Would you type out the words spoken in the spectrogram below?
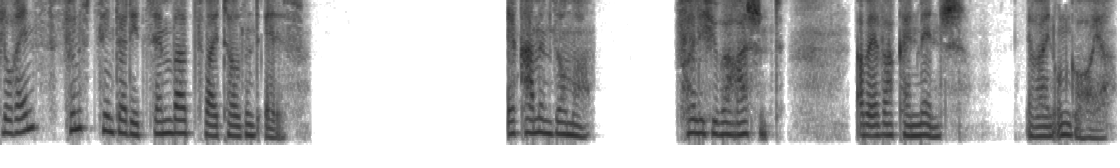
Florenz, 15. Dezember 2011 Er kam im Sommer. Völlig überraschend. Aber er war kein Mensch. Er war ein Ungeheuer.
